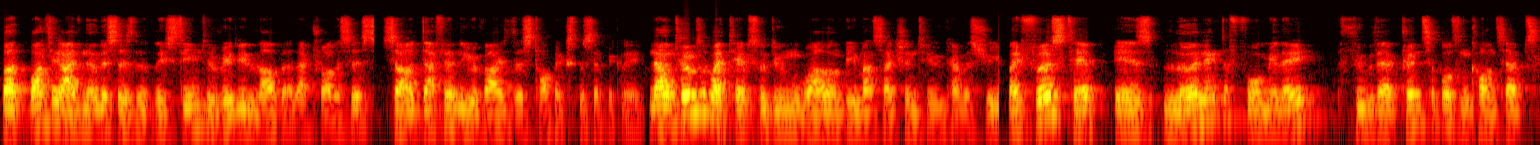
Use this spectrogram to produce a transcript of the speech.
but one thing I've noticed is that they seem to really love electrolysis, so I'll definitely revise this topic specifically. Now in terms of my tips for doing well on BMAT Section 2 Chemistry, my first tip is learning the formulae through their principles and concepts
